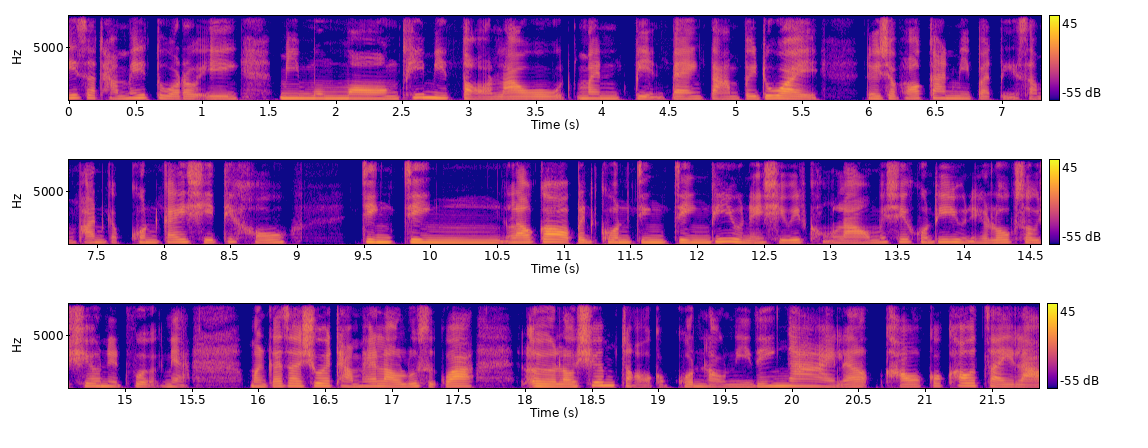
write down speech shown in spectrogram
ที่จะทำให้ตัวเราเอง มีมุมมองที่มีต่อเรา มันเปลี่ยนแปลงตามไปด้วย โดยเฉพาะการมีปฏิสัมพันธ์กับคนใกล้ชิดที่เขา จริงๆ แล้วก็เป็นคนจริง ๆ ที่อยู่ในชีวิตของเราไม่ใช่คนที่อยู่ในโลกโซเชียลเน็ตเวิร์กเนี่ย มันก็จะช่วยทำให้เรารู้สึกว่า เออ เราเชื่อมต่อกับคนเหล่านี้ได้ง่าย แล้วเขาก็เข้าใจเรา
